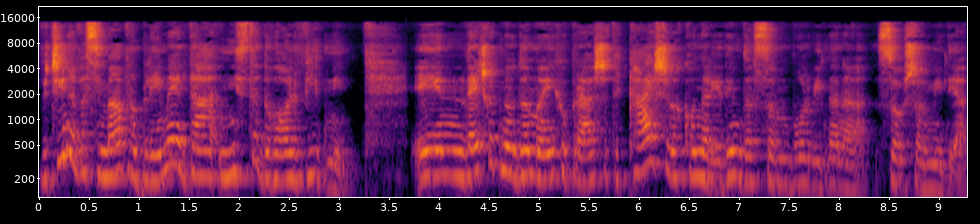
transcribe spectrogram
Večina vas ima probleme, da niste dovolj vidni. In večkrat me v DMI-jih vprašate, kaj še lahko naredim, da sem bolj vidna na social medijih.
